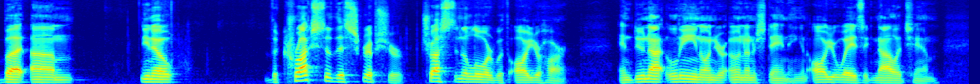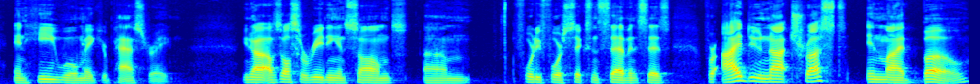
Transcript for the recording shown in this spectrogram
But, um, you know, the crux of this scripture trust in the Lord with all your heart, and do not lean on your own understanding. In all your ways, acknowledge him, and he will make your path straight. You know, I was also reading in Psalms um, 44, 6, and 7. It says, For I do not trust in my bow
